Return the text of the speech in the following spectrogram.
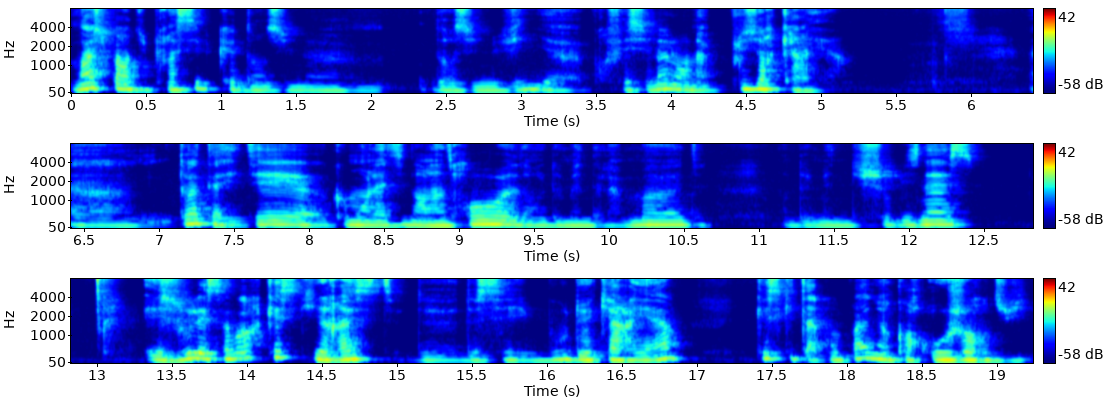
moi, je pars du principe que dans une, dans une vie euh, professionnelle, on a plusieurs carrières. Euh, toi, tu as été, comme on l'a dit dans l'intro, dans le domaine de la mode, dans le domaine du show business. Et je voulais savoir qu'est-ce qui reste de, de ces bouts de carrière? Qu'est-ce qui t'accompagne encore aujourd'hui?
